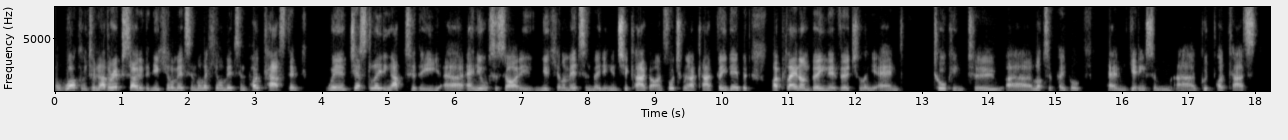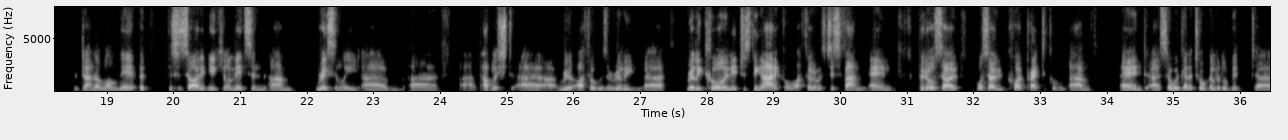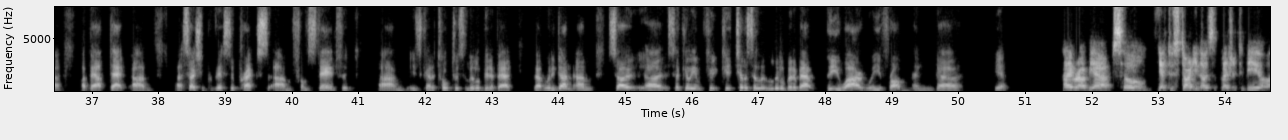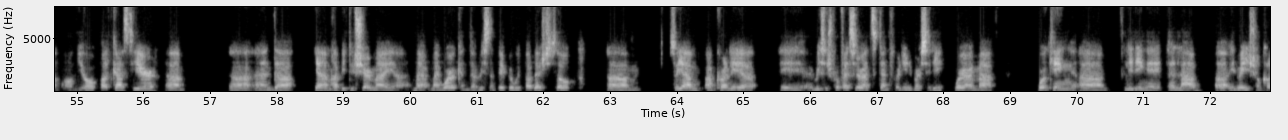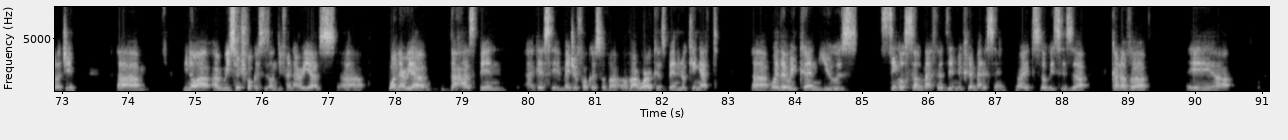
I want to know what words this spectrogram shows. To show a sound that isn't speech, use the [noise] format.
Welcome to another episode of the Nuclear Medicine Molecular Medicine podcast. And we're just leading up to the uh, annual Society of Nuclear Medicine meeting in Chicago. Unfortunately, I can't be there, but I plan on being there virtually and talking to uh, lots of people and getting some uh, good podcasts done along there. But the Society of Nuclear Medicine um, recently um, uh, uh, published, uh, re- I thought was a really really cool and interesting article. I thought it was just fun and but also also quite practical. Um, and uh, so we're going to talk a little bit uh, about that. Um, Associate Professor Pratx um, from Stanford um, is going to talk to us a little bit about about what he done. Um, so, uh, so Guillem, could, could, you tell us a little, bit about who you are and where you're from? And uh, yeah. Hi, Rob. Yeah. So, yeah, to start, you know, it's a pleasure to be on, on your podcast here. Um, and uh, yeah, I'm happy to share my, uh, my, my work and the recent paper we published. So um, so yeah, I'm I'm currently a, a, research professor at Stanford University, where I'm uh, working uh, leading a, a lab uh, in radiation oncology. Um, you know, our, our, research focuses on different areas. one area that has been, I guess, a major focus of our, of our work has been looking at whether we can use single cell methods in nuclear medicine, right? So this is a kind of a, a uh,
